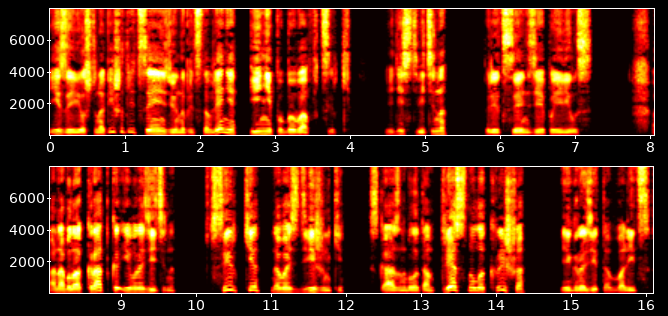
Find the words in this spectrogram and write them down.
и заявил, что напишет рецензию на представление и не побывав в цирке. И действительно, рецензия появилась. Она была кратко и выразительна цирке на Воздвиженке, сказано было там, треснула крыша и грозит обвалиться.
